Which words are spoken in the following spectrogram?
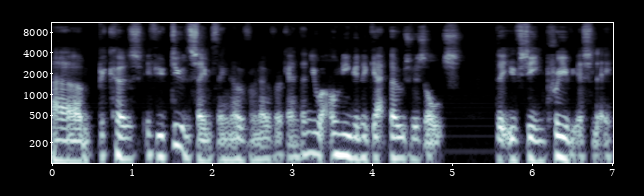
Um, because if you do the same thing over and over again, then you are only going to get those results that you've seen previously.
